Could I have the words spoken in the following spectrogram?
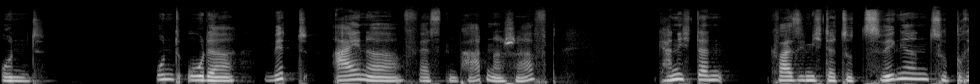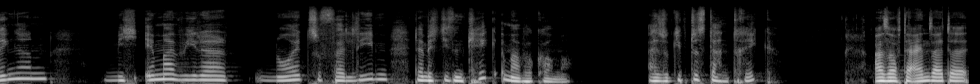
und, und oder mit einer festen Partnerschaft, kann ich dann quasi mich dazu zwingen, zu bringen, mich immer wieder neu zu verlieben, damit ich diesen Kick immer bekomme. Also gibt es da einen Trick? Also auf der einen Seite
